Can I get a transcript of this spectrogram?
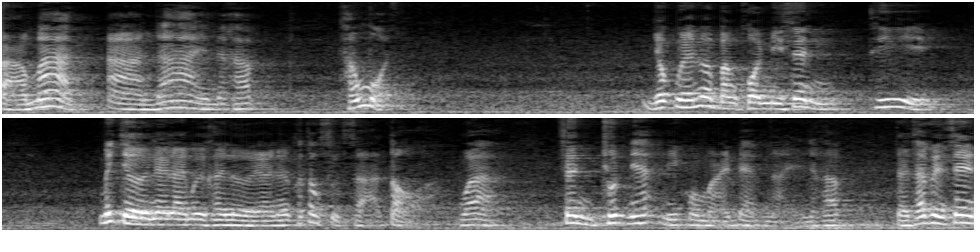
สามารถอ่านได้นะครับ ทั้งหมด ยกเว้นว่าบางคนมีเส้นที่ ไม่เจอในลายมือใครเลยอันนั้นก็ต้องศึกษาต่อว่าเส้นชุดนี้มีความหมายแบบไหนนะครับ แต่ถ้าเป็นเส้น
